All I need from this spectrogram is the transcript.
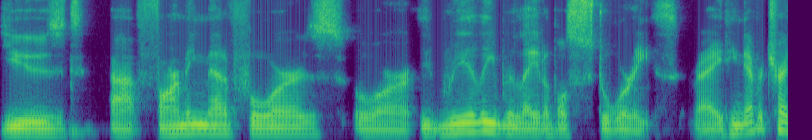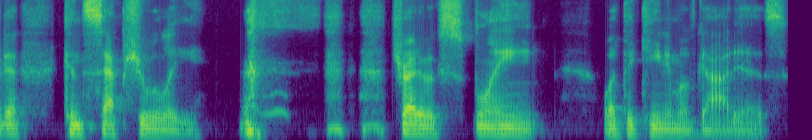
used uh, farming metaphors or really relatable stories, right? He never tried to conceptually try to explain what the kingdom of God is.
